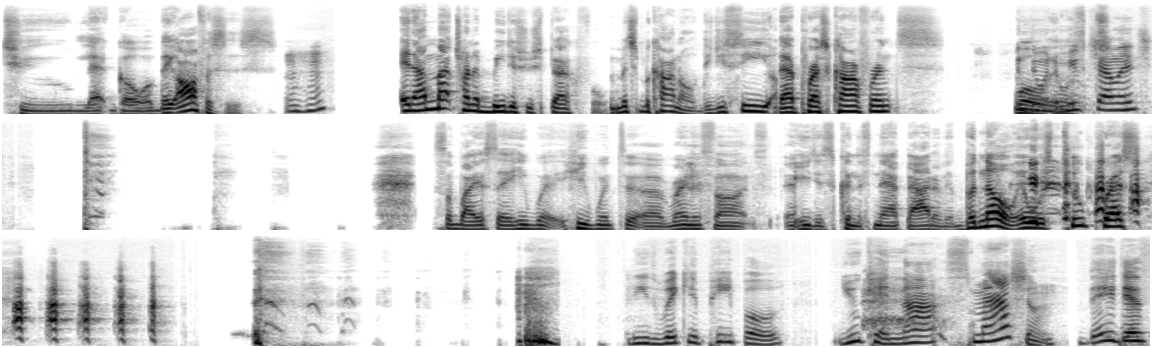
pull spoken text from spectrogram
to let go of their offices. Mm-hmm. And I'm not trying to be disrespectful. Mitch McConnell, did you see that press conference? Well, doing the mute challenge. Somebody said he went he went to uh, Renaissance and he just couldn't snap out of it. But no, it was two press. These wicked people, you cannot smash them. They just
